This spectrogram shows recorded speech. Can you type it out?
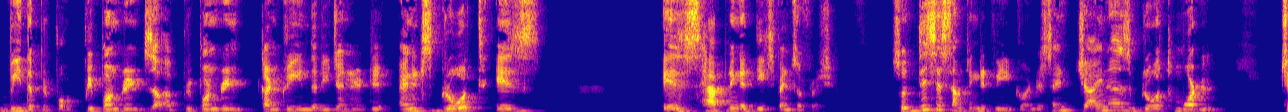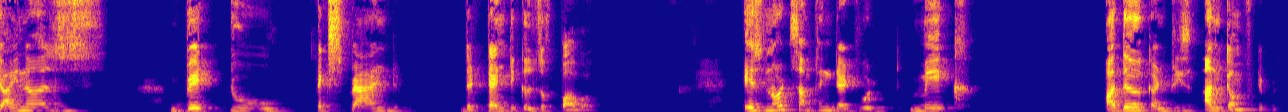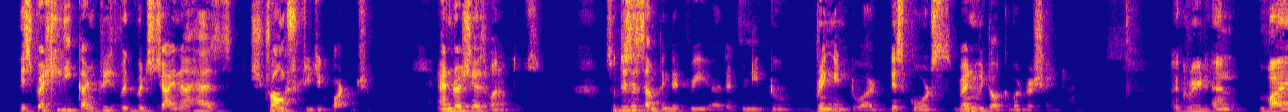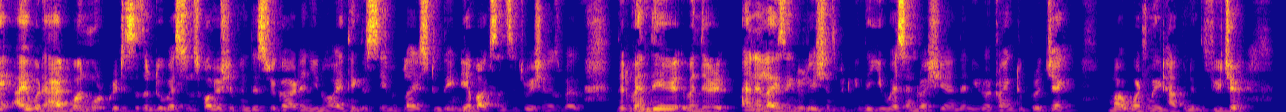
be the preponderant preponderant country in the region, and, it, and its growth is is happening at the expense of Russia. So this is something that we need to understand. China's growth model, China's bid to expand the tentacles of power, is not something that would make other countries uncomfortable, especially countries with which China has strong strategic partnership and Russia is one of those. So this is something that we uh, that we need to bring into our discourse when we talk about Russia and China. Agreed. And my I would add one more criticism to Western scholarship in this regard, and you know I think the same applies to the India-Pakistan situation as well. That when they when they're analyzing relations between the U.S. and Russia, and then you know trying to project what might happen in the future,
